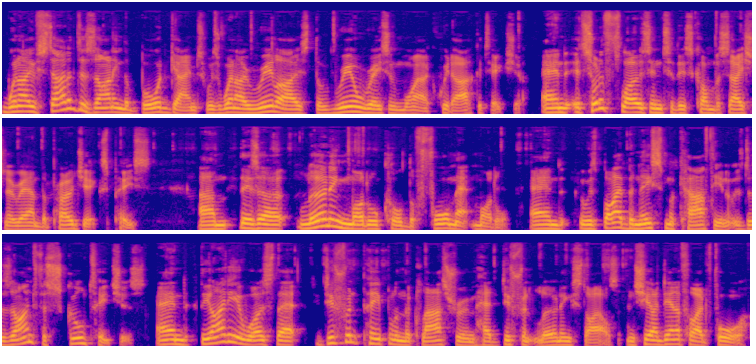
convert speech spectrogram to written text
when I started designing the board games was when I realized the real reason why I quit architecture. And it sort of flows into this conversation around the projects piece. Um, there's a learning model called the 4MAT model, and it was by Bernice McCarthy, and it was designed for school teachers. And the idea was that different people in the classroom had different learning styles, and she identified four.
